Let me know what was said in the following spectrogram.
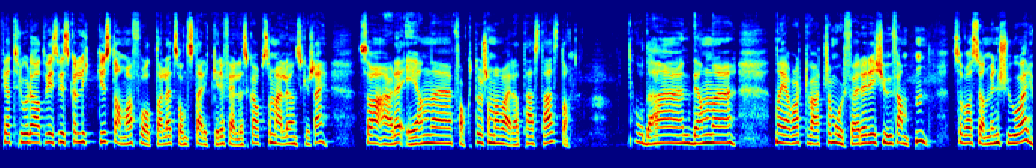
For jeg tror da at hvis vi skal lykkes da med å få til et sånt sterkere fellesskap som alle ønsker seg, så er det én faktor som må være test-test. da. Og det, den, eh, når jeg ble valgt som ordfører i 2015, så var sønnen min sju år.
